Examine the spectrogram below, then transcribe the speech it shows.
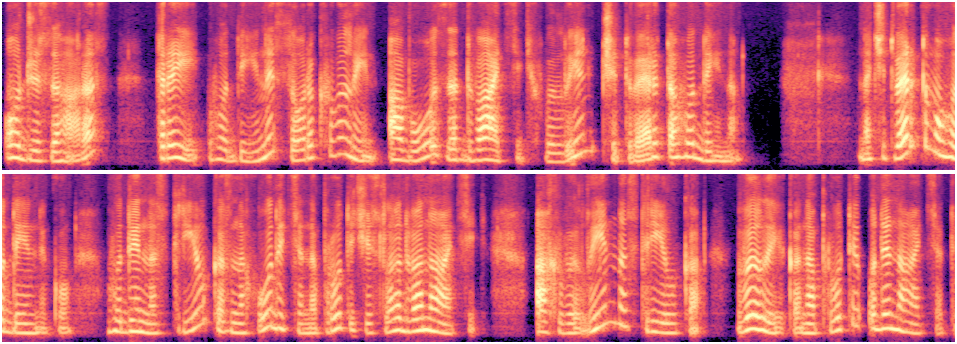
Отже, зараз 3 години 40 хвилин або за 20 хвилин 4 година. На четвертому годиннику годинна стрілка знаходиться напроти числа 12, а хвилинна стрілка велика напроти 11.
